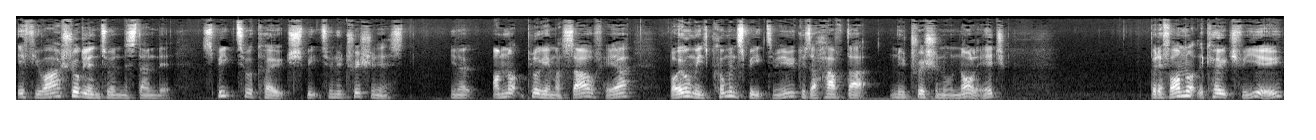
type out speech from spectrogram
if you are struggling to understand it, speak to a coach, speak to a nutritionist. You know, I'm not plugging myself here. By all means, come and speak to me because I have that nutritional knowledge. But if I'm not the coach for you,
